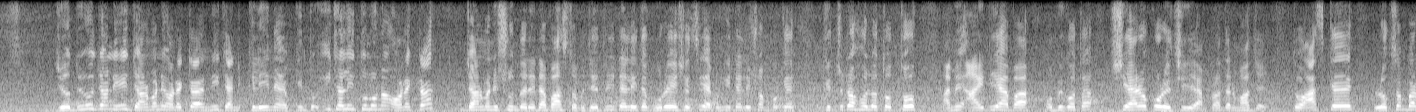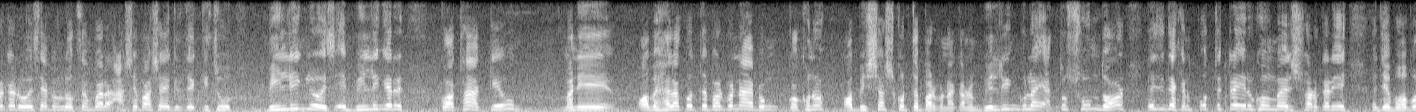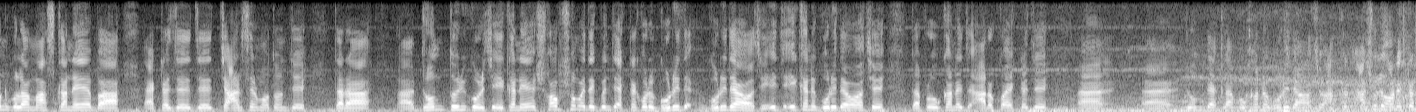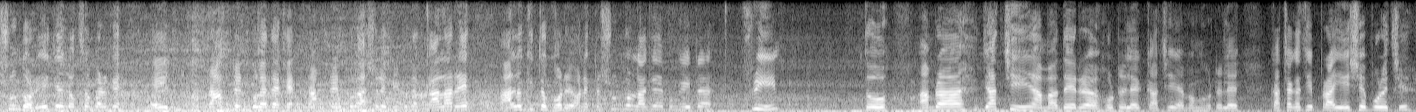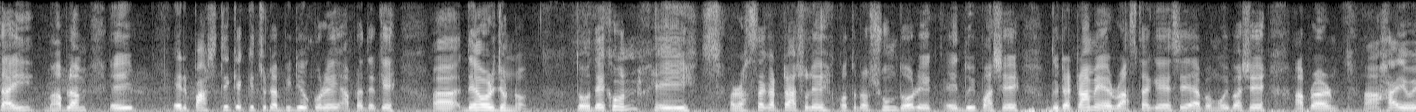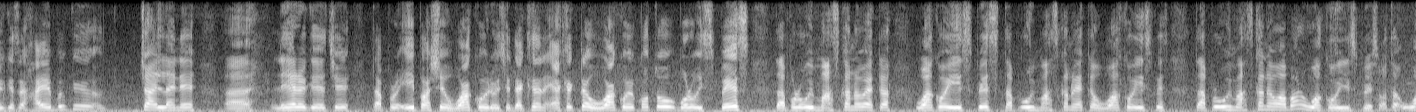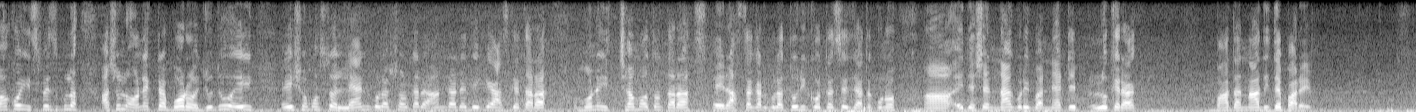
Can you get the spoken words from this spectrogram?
যদিও জানি জার্মানি অনেকটা নিট অ্যান্ড ক্লিন কিন্তু ইটালির তুলনা অনেকটা জার্মানি সুন্দর, এটা বাস্তবে। যেহেতু ইটালিতে ঘুরে এসেছি এবং ইটালি সম্পর্কে কিছুটা হলো তথ্য আমি আইডিয়া বা অভিজ্ঞতা শেয়ারও করেছি আপনাদের মাঝে। তো আজকে লক্সেমবার্গে রয়েছে এবং লোকসংবার আশেপাশে যে কিছু বিল্ডিং রয়েছে, এই বিল্ডিংয়ের কথা কেউ মানে অবহেলা করতে পারবে না এবং কখনো অবিশ্বাস করতে পারবে না। কারণ বিল্ডিংগুলো এত সুন্দর, এই যে দেখেন প্রত্যেকটা এরকম সরকারি যে ভবনগুলো মাঝখানে বা একটা যে যে চার্চের মতন যে তারা ডোম তৈরি করেছে, এখানে সব সময় দেখবেন যে একটা করে ঘড়ি ঘড়ি দেওয়া আছে। এই যে এখানে ঘড়ি দেওয়া আছে, তারপর ওখানে যে আরও কয়েকটা যে ডোম দেখলাম ওখানে ঘড়ি দেওয়া আছে। আসলে অনেকটা সুন্দর। এই যে লক্সেমবার্গে এই ট্রাম ট্রেনগুলো দেখেন, ট্রাম ট্রেনগুলো আসলে বিভিন্ন কালারে আলোকিত করে, অনেকটা সুন্দর লাগে এবং এটা ফ্রি তো আমরা যাচ্ছি আমাদের হোটেলের কাছে এবং হোটেলের কাছাকাছি প্রায় এসে পড়েছি, তাই ভাবলাম এই এর পাশ থেকে কিছুটা ভিডিও করে আপনাদেরকে দেওয়ার জন্য। তো দেখুন, এই রাস্তাঘাটটা আসলে কতটা সুন্দর। এই দুই পাশে দুইটা ট্রামে রাস্তা গেছে এবং ওই পাশে আপনার হাইওয়ে গেছে হাইওয়ে চাইল্ড লাইনে লেয়ারে গিয়েছে, তারপর এই পাশে ওয়াকওয়ে রয়েছে। দেখেন, এক একটা ওয়াকওয়ে কত বড় স্পেস, তারপর ওই মাঝখানেও একটা ওয়াকওয়ে স্পেস, তারপর ওই মাঝখানেও একটা ওয়াকওয়ে স্পেস, তারপর ওই মাঝখানেও আবার ওয়াকওয়ে স্পেস। অর্থাৎ ওয়াকওয়ে স্পেসগুলো আসলে অনেকটা বড়। যদিও এই এই সমস্ত ল্যান্ডগুলো সরকারের আন্ডারে দিকে আজকে তারা মনে ইচ্ছা মতন তারা এই রাস্তাঘাটগুলো তৈরি করতেছে, যাতে কোনো এই দেশের নাগরিক বা নেটিভ লোকেরা বাধা না দিতে পারে।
